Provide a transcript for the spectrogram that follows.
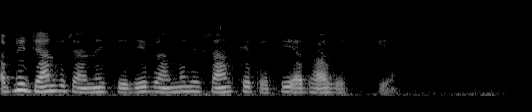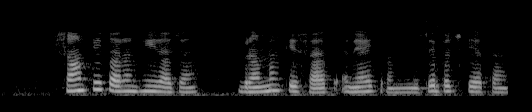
अपनी जान बचाने के लिए ब्राह्मण ने सांप के प्रति आभार व्यक्त किया। सांप के कारण ही राजा ब्राह्मण के साथ अन्याय करने से बच गया था।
